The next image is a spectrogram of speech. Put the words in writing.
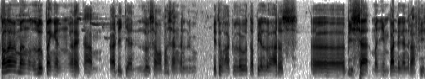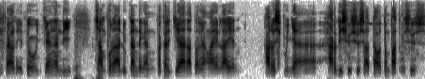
kalau memang lu pengen ngerekam adegan lu sama pasangan lu, itu hak lu, tapi lu harus uh, bisa menyimpan dengan rapi file itu. Jangan dicampur adukan dengan pekerjaan atau yang lain-lain. Harus punya hard disk khusus atau tempat khusus.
